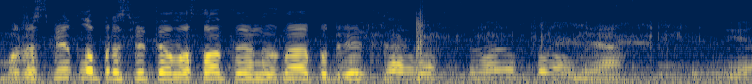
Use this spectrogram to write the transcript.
може світло присвітило сонце, я не знаю, Кажу, подивіться. у вас цинони встановлені? Ні. Ні.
